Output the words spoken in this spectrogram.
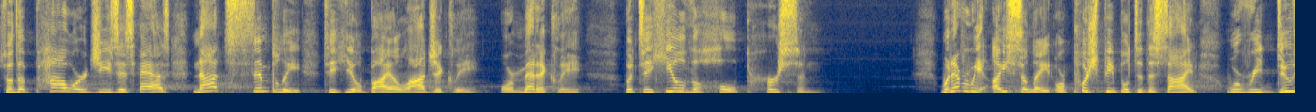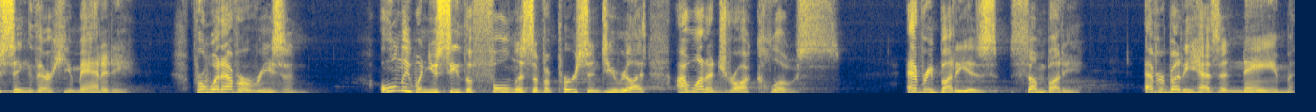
So the power Jesus has, not simply to heal biologically or medically, but to heal the whole person. Whenever we isolate or push people to the side, we're reducing their humanity for whatever reason. Only when you see the fullness of a person do you realize, I want to draw close. Everybody is somebody. Everybody has a name.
